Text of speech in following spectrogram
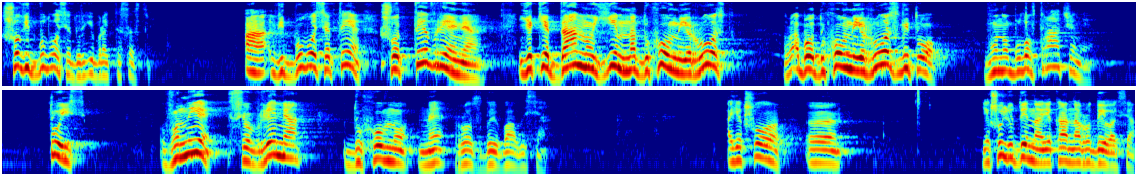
Що відбулося, дорогі браті та сестри? А відбулося те, що те время, яке дано їм на духовний рост або духовний розвиток, воно було втрачене. Тобто вони все время духовно не розвивалися. А якщо, е, якщо людина, яка народилася,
